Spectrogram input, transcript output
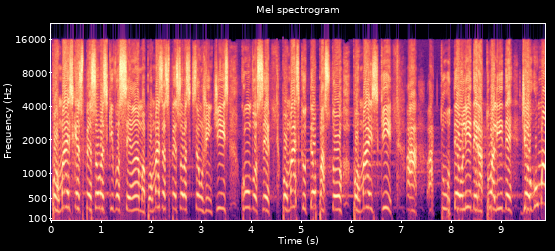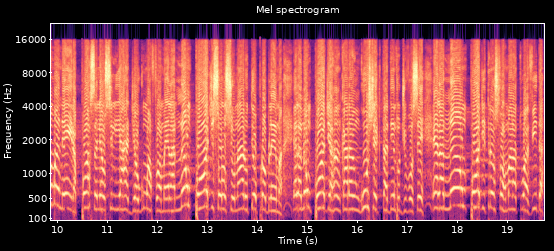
Por mais que as pessoas que você ama, por mais as pessoas que são gentis com você, por mais que o teu pastor, por mais que a, a tu, o teu líder, a tua líder, de alguma maneira possa lhe auxiliar de alguma forma, ela não pode solucionar o teu problema, ela não pode arrancar a angústia que está dentro de você, ela não pode transformar a tua vida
